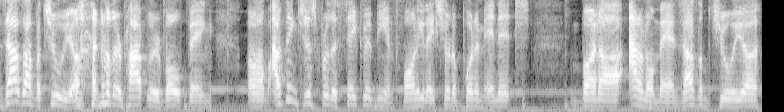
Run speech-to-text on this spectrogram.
Zaza Pachulia, another popular vote thing. Um, I think just for the sake of it being funny, they should have put him in it. But uh, I don't know, man. Zaza Pachulia,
